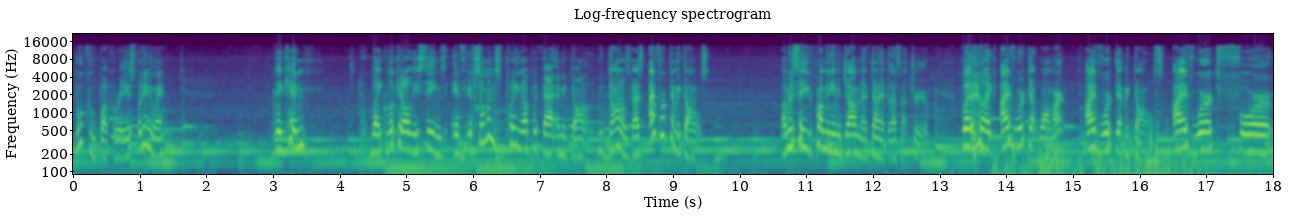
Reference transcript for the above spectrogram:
buku buck raise. But anyway, they can like look at all these things. If if someone's putting up with that at McDonald's, McDonald's guys, I've worked at McDonald's. I'm gonna say you could probably name a job and I've done it, but that's not true. But like I've worked at Walmart, I've worked at McDonald's, I've worked for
